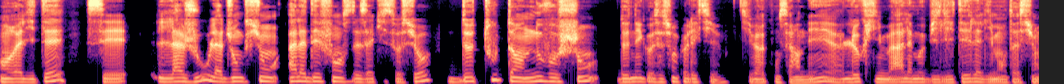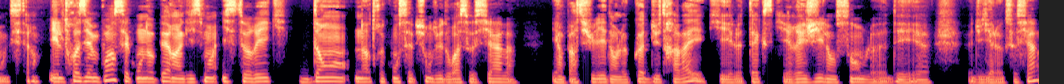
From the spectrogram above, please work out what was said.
en réalité, c'est l'ajout, l'adjonction à la défense des acquis sociaux de tout un nouveau champ de négociation collective qui va concerner euh, le climat, la mobilité, l'alimentation, etc. Et le troisième point, c'est qu'on opère un glissement historique dans notre conception du droit social et en particulier dans le Code du travail, qui est le texte qui régit l'ensemble des, euh, du dialogue social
